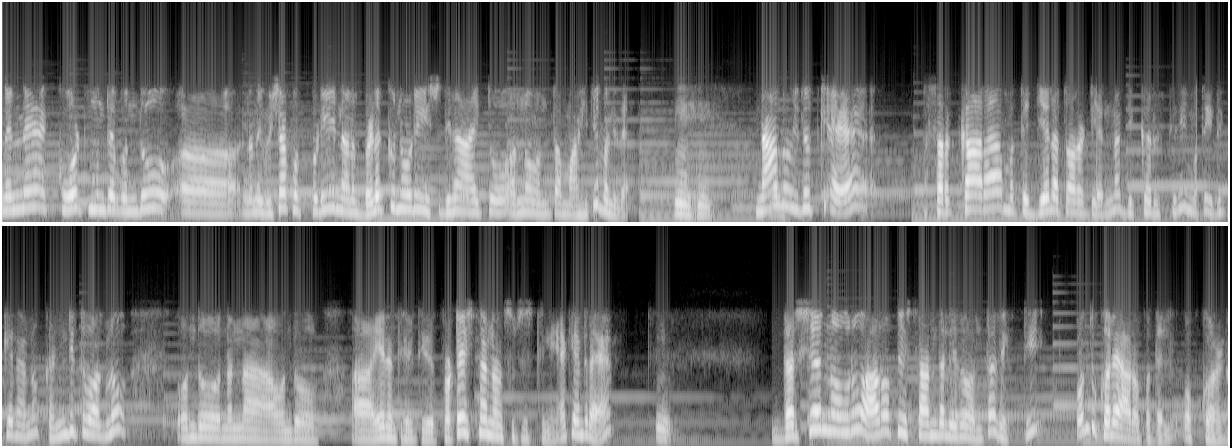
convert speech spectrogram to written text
ನಿನ್ನೆ ಕೋರ್ಟ್ ಮುಂದೆ ಬಂದು ನನಗೆ ವಿಷ ಕೊಟ್ಬಿಡಿ ನಾನು ಬೆಳಕು ನೋಡಿ ಇಷ್ಟು ದಿನ ಆಯ್ತು ಅನ್ನೋವಂತ ಮಾಹಿತಿ ಬಂದಿದೆ. ನಾನು ಇದಕ್ಕೆ ಸರ್ಕಾರ ಮತ್ತೆ ಜೈಲ್ ಅಥಾರಿಟಿಯನ್ನ ಧಿಕ್ಕರಿಸ್ತೀನಿ ಮತ್ತೆ ಇದಕ್ಕೆ ನಾನು ಖಂಡಿತವಾಗ್ಲೂ ಒಂದು ನನ್ನ ಒಂದು ಏನಂತ ಹೇಳ್ತೀವಿ ಪ್ರೊಟೆಸ್ಟ್ ನಾನು ಸೂಚಿಸ್ತೀನಿ ಯಾಕೆಂದ್ರೆ ಹ್ಮ್. ದರ್ಶನ್ ಅವರು ಆರೋಪಿ ಸ್ಥಾನದಲ್ಲಿರುವಂತ ವ್ಯಕ್ತಿ ಒಂದು ಕೊಲೆ ಆರೋಪದಲ್ಲಿ ಒಪ್ಕೊಳ್ಳೋಣ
